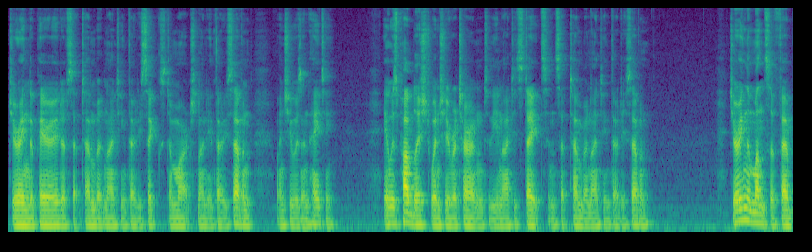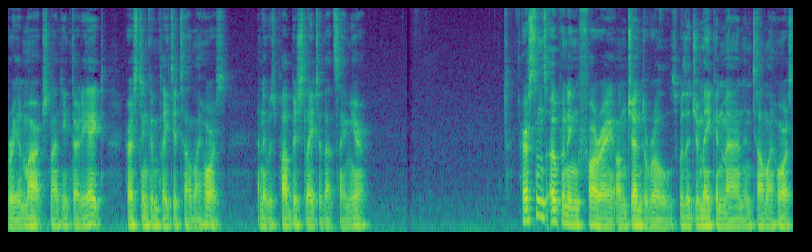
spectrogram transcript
during the period of September 1936 to March 1937, when she was in Haiti. It was published when she returned to the United States in September 1937. During the months of February and March 1938, Hurston completed Tell My Horse, and it was published later that same year. Hurston's opening foray on gender roles with a Jamaican man in Tell My Horse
